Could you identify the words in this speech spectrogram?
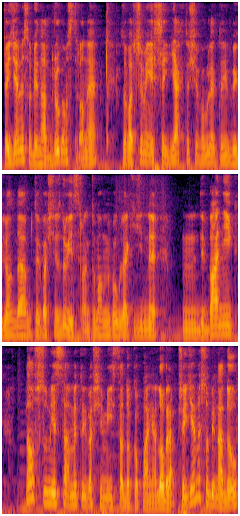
Przejdziemy sobie na drugą stronę. Zobaczymy jeszcze jak to się w ogóle tutaj wygląda tutaj właśnie z drugiej strony. Tu mamy w ogóle jakiś inny mm, dywanik. No w sumie same tutaj właśnie miejsca do kopania. Dobra, przejdziemy sobie na dół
